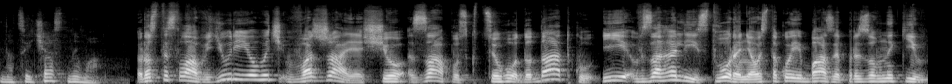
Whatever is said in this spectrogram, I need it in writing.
на цей час нема. Ростислав Юрійович вважає, що запуск цього додатку і взагалі створення ось такої бази призовників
